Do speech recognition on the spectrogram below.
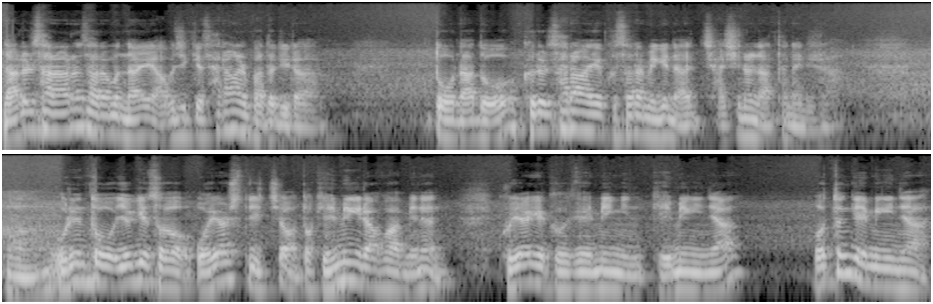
나를 사랑하는 사람은 나의 아버지께 사랑을 받으리라. 또 나도 그를 사랑하여 그 사람에게 나 자신을 나타내리라. 어, 우리는 또 여기서 오해할 수도 있죠. 또 계명이라고 하면은 구약의 그 계명 계명이냐, 어떤 계명이냐,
